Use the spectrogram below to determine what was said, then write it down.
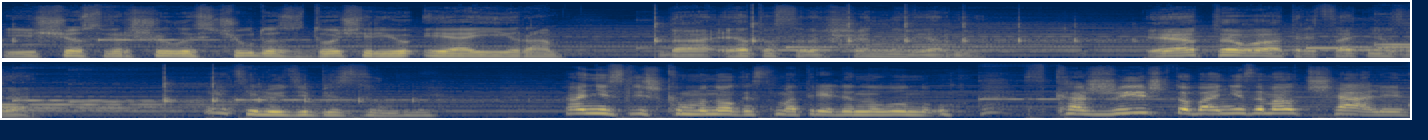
И еще свершилось чудо с дочерью Иаира. Да, это совершенно верно. Этого отрицать нельзя. Эти люди безумны. Они слишком много смотрели на Луну. Скажи, чтобы они замолчали.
